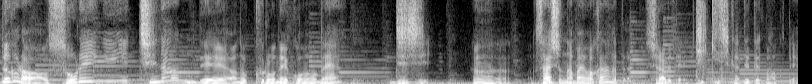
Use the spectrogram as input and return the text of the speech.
だからそれにちなんであの黒猫のねジジ。うん。最初名前分からなかった。調べてキキしか出てこなくて。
